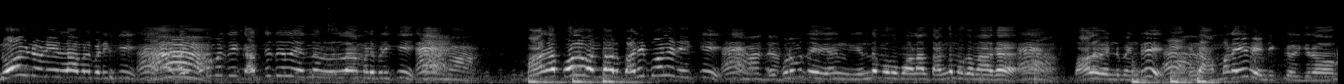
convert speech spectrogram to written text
நோய் நொடி இல்லாமல் படிக்கு குடும்பத்துக்கு கஷ்டத்தில் எந்த இல்லாமல் படிக்கு. மழை போல வந்தால் பனி போல நீக்கி குடும்பத்தை எந்த- முகம் போனால் தங்க முகமாக. வாழ வேண்டும் என்று. இந்த அம்மனை வேண்டிக் கொள்கிறோம்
